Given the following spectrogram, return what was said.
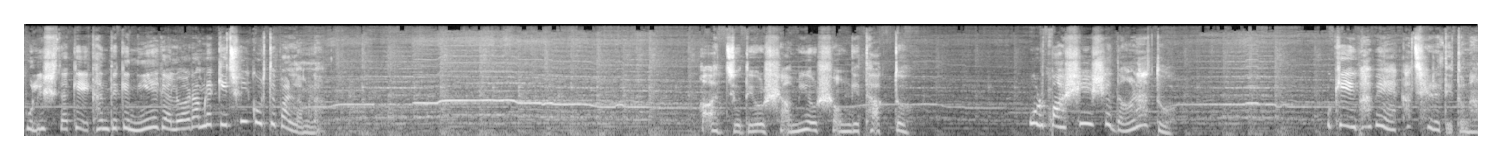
পুলিশ তাকে এখান থেকে নিয়ে গেল আর আমরা কিছুই করতে পারলাম না। আজ যদি ওর স্বামী ওর সঙ্গে থাকতো, ওর পাশে এসে দাঁড়াতো, ওকে এভাবে একা ছেড়ে দিত না।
